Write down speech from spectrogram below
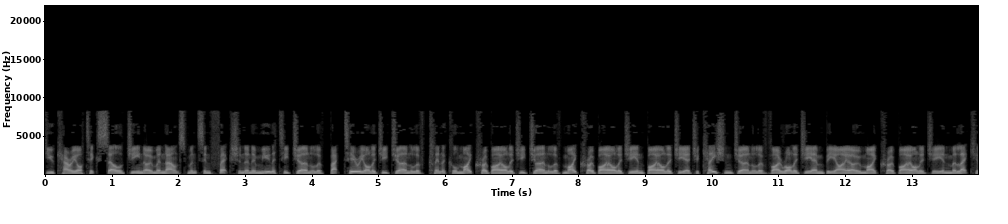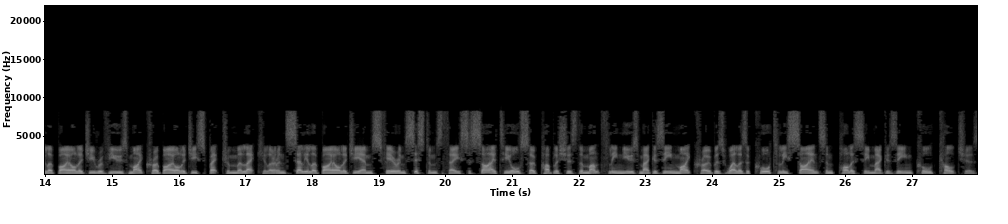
Eukaryotic Cell Genome Announcements Infection and Immunity Journal of Bacteriology Journal of Clinical Microbiology Journal of Microbiology and Biology Education Journal of Virology MBIO Microbiology and Molecular Biology Reviews Microbiology Spectrum Molecular and Cellular Biology Biology M Systems The Society also publishes the monthly news magazine Microbe as well as a quarterly science and policy magazine called Cultures.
